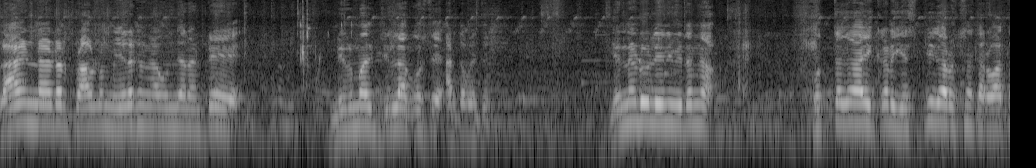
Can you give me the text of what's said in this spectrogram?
లా అండ్ ఆర్డర్ ప్రాబ్లం ఏ రకంగా ఉంది అని అంటే నిర్మల్ జిల్లాకు వస్తే అర్థమవుతుంది ఎన్నడూ లేని విధంగా కొత్తగా ఇక్కడ ఎస్పీ గారు వచ్చిన తర్వాత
